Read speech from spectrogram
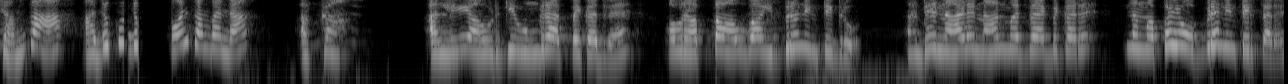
ಚಂಪಾ ಅದಕ್ಕೂ ಫೋನ್ ಸಂಬಂಧ? ಅಕ್ಕ ಅಲ್ಲಿ ಆ ಹುಡ್ಗಿ ಉಂಗ್ರ ಹಾಕ್ಬೇಕಾದ್ರೆ ಅವ್ರ ಅಪ್ಪ ಅವ್ವ ಇಬ್ರು ನಿಂತಿದ್ರು. ಅದೇ ನಾಳೆ ನಾನ್ ಮದ್ವೆ ಆಗ್ಬೇಕಾರೆ ನಮ್ಮಪ್ಪ ಒಬ್ರೇ ನಿಂತಿರ್ತಾರೆ.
